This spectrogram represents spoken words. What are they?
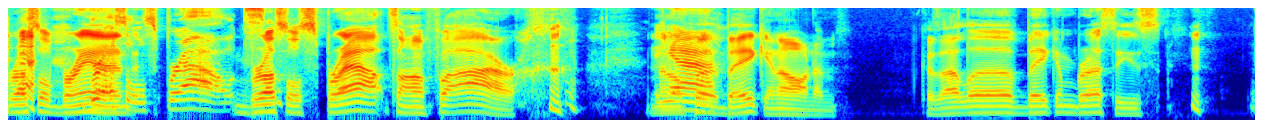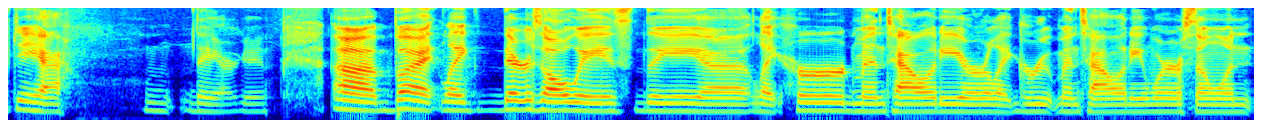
Russell Brand, Brussels sprouts. Brussels sprouts on fire. and then I'll put bacon on them because I love bacon brussies. Yeah, they are good. Uh, but like, there's always the uh, like herd mentality or like group mentality where someone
